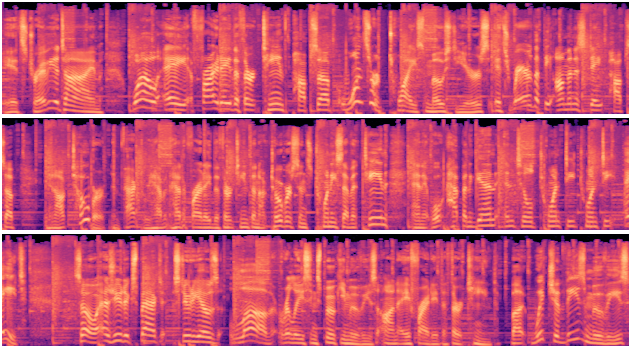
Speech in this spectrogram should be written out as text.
It's trivia time. While a Friday the 13th pops up once or twice most years, it's rare that the ominous date pops up in October. In fact, we haven't had a Friday the 13th in October since 2017, and it won't happen again until 2028. So, as you'd expect, studios love releasing spooky movies on a Friday the 13th. But which of these movies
